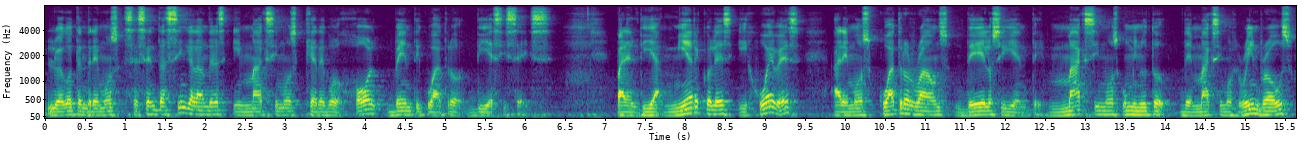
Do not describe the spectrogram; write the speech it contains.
luego tendremos 60 single unders y máximos kettlebell haul 24 16. Para el día miércoles y jueves haremos cuatro rounds de lo siguiente. Máximos, un minuto de máximos ring rows,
